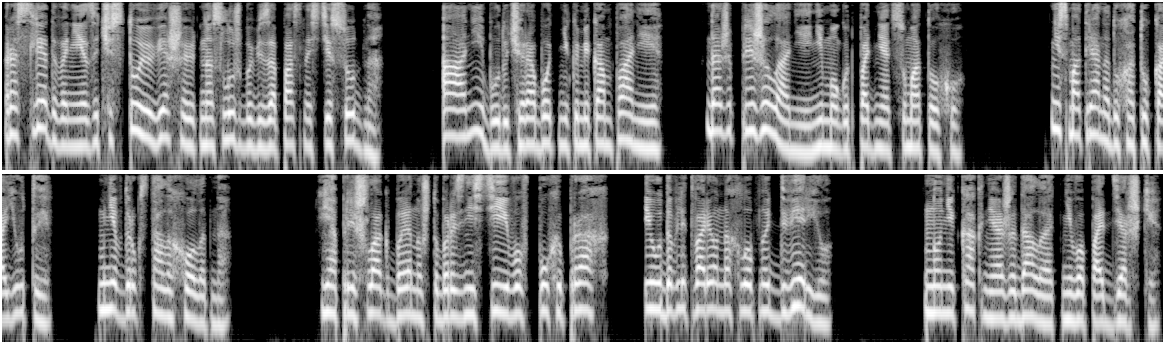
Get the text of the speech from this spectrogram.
расследование зачастую вешают на службу безопасности судна. А они, будучи работниками компании, даже при желании не могут поднять суматоху. Несмотря на духоту каюты, мне вдруг стало холодно. Я пришла к Бену, чтобы разнести его в пух и прах, и удовлетворенно хлопнуть дверью, но никак не ожидала от него поддержки.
